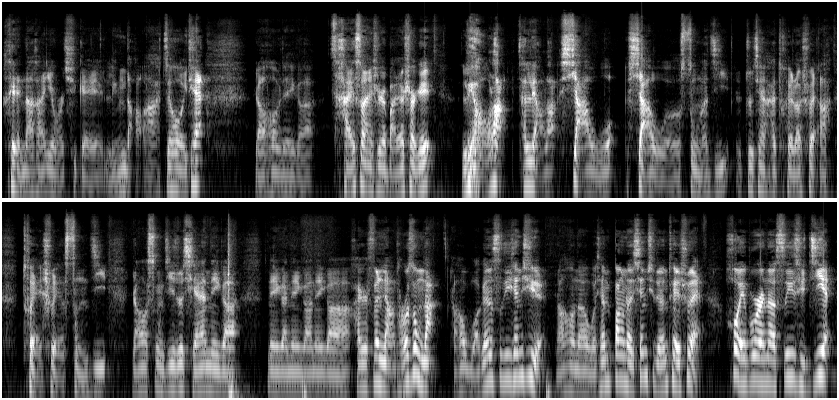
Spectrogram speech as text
黑脸大汉一会儿去给领导啊，最后一天，然后这个才算是把这事儿给了了，才了了。下午下午送了机，之前还退了税啊，退税送机，然后送机之前那个那个那个那个还是分两头送的，然后我跟司机先去，然后呢，我先帮着先去的人退税，后一波人呢，司机去接。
